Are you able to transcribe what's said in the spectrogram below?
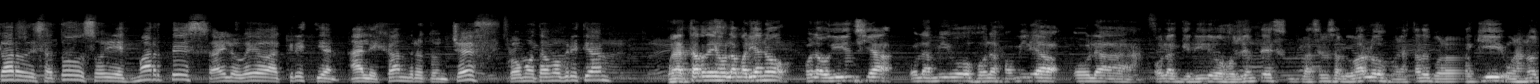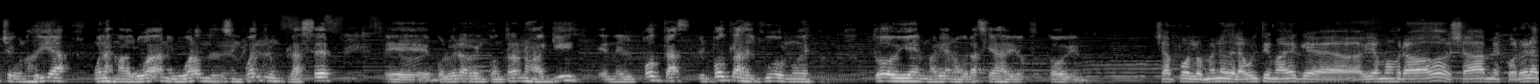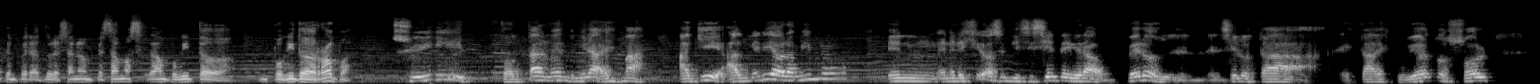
Tardes a todos. Hoy es martes. Ahí lo veo a Cristian Alejandro Tonchev. ¿Cómo estamos, Cristian? Buenas tardes, hola Mariano, hola audiencia, hola amigos, hola familia, hola, hola queridos oyentes. Un placer saludarlos. Buenas tardes por aquí, buenas noches, buenos días, buenas madrugadas en el lugar donde se encuentre. Un placer eh, volver a reencontrarnos aquí en el podcast, el podcast del fútbol nuestro. Todo bien, Mariano, gracias a Dios, todo bien ya por lo menos de la última vez que habíamos grabado, ya mejoró la temperatura, ya nos empezamos a sacar un poquito, un poquito de ropa. Sí, totalmente. Mira, es más, aquí, Almería ahora mismo, en, el Egeo hace 17 grados, pero el, cielo está, está descubierto, sol,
